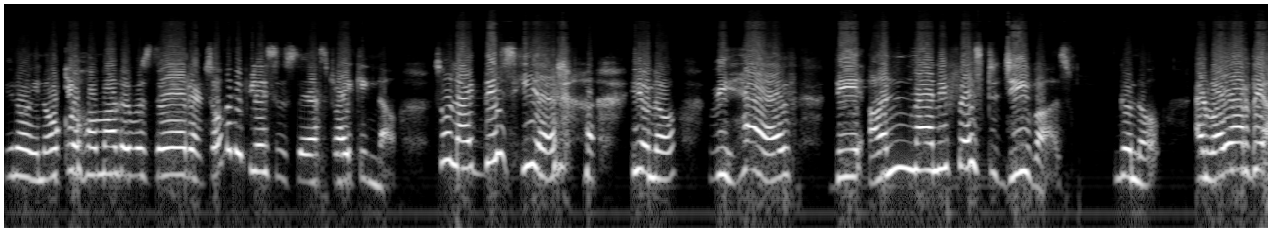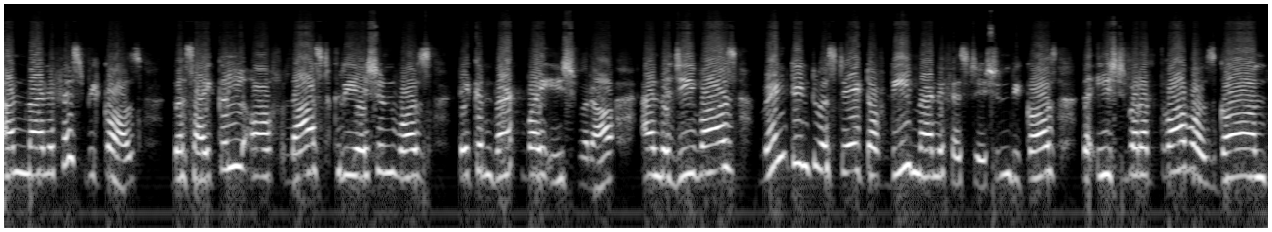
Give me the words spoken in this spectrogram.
you know in oklahoma there was there and so many places they are striking now. So like this here you know we have the unmanifest jivas you know. And why are they unmanifest? Because the cycle of last creation was taken back by Ishvara and the jivas went into a state of demanifestation because the Ishvaratva was gone,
